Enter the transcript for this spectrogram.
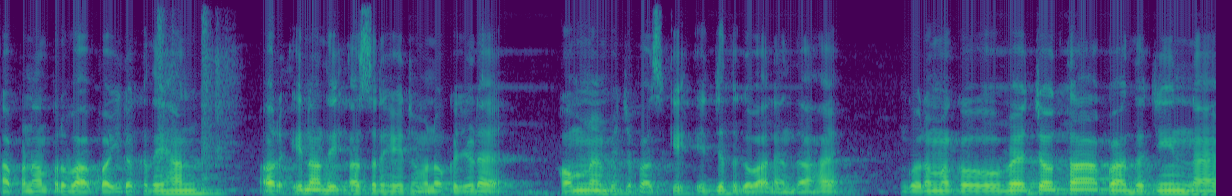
ਆਪਣਾ ਪ੍ਰਭਾਵ ਪਾਈ ਰੱਖਦੇ ਹਨ ਔਰ ਇਹਨਾਂ ਦੇ ਅਸਰ ਹੇਠ ਮਨੁੱਖ ਜਿਹੜਾ ਹੈ, ਹਉਮੈ ਵਿੱਚ ਫਸ ਕੇ ਇੱਜ਼ਤ ਗਵਾ ਲੈਂਦਾ ਹੈ। ਗੁਰਮੁਖੋ ਵੇ ਚੌਥਾ ਪਦ ਚੀਨੈ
